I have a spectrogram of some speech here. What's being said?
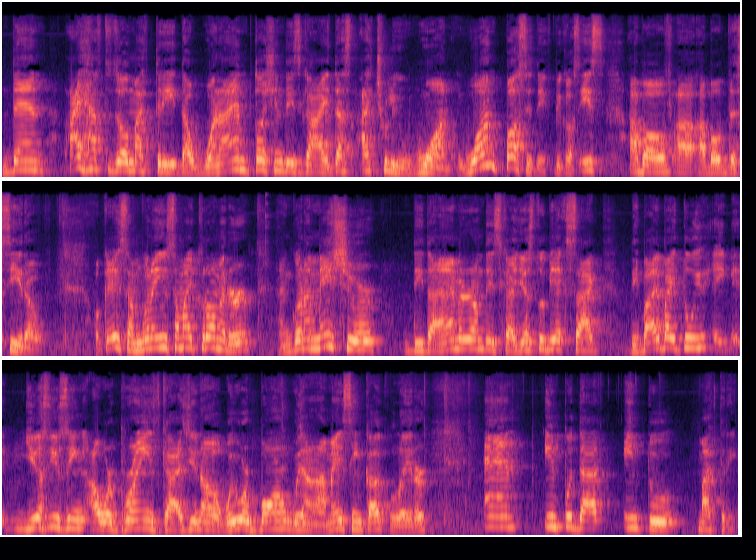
then I have to tell Mach 3 that when I am touching this guy, that's actually 1. 1 positive because it's above, uh, above the 0. Okay, so I'm going to use a micrometer. I'm going to measure the diameter on this guy just to be exact. Divide by 2 eh, eh, just using our brains, guys. You know, we were born with an amazing calculator. And input that into Mach 3.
